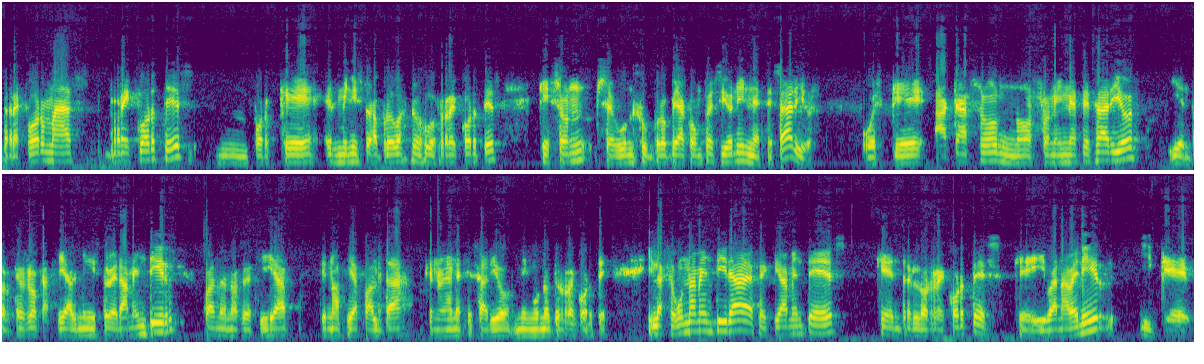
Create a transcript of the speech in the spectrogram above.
reformas, recortes, mm, ¿por qué el ministro aprueba nuevos recortes que son, según su propia confesión, innecesarios? Pues que acaso no son innecesarios y entonces lo que hacía el ministro era mentir cuando nos decía que no hacía falta, que no era necesario ningún otro recorte. Y la segunda mentira, efectivamente, es que entre los recortes que iban a venir y que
